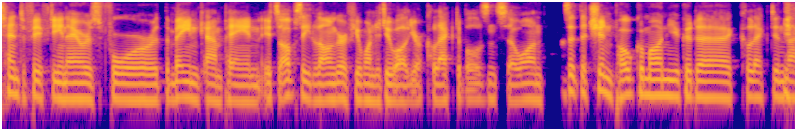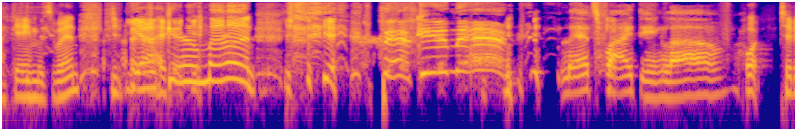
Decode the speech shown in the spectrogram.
10 to 15 hours for the main campaign it's obviously longer if you want to do all your collectibles and so on is it the Chinpokomon you could uh, collect in that game as well Yeah. pokemon yeah. Pokemon! Let's fighting love. but to,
